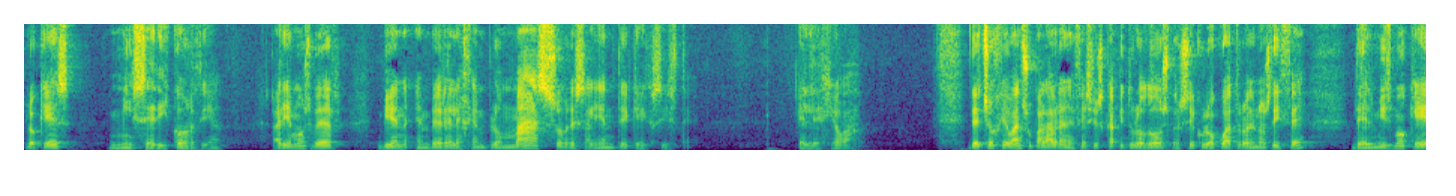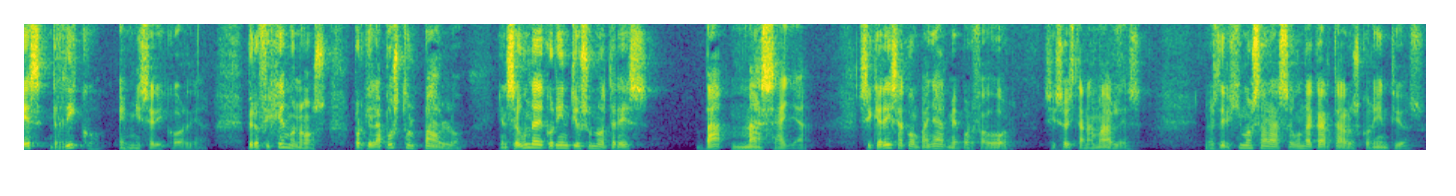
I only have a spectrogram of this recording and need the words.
lo que es misericordia, haríamos ver bien en ver el ejemplo más sobresaliente que existe, el de Jehová. De hecho, Jehová en su palabra en Efesios capítulo 2, versículo 4, él nos dice de él mismo que es rico en misericordia. Pero fijémonos, porque el apóstol Pablo en 2 Corintios 1.3 va más allá. Si queréis acompañarme, por favor, si sois tan amables, nos dirigimos a la segunda carta a los Corintios.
